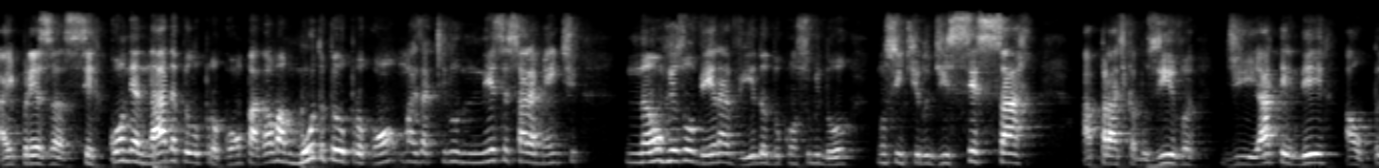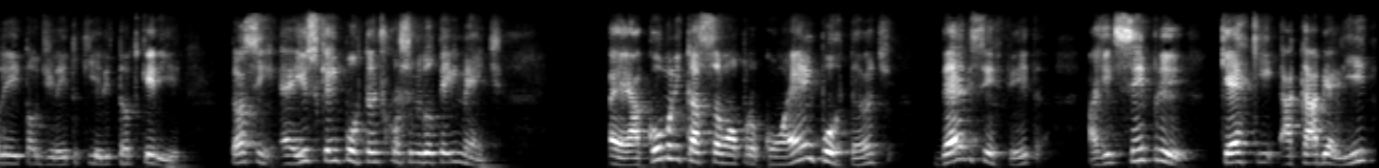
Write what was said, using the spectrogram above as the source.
a empresa ser condenada pelo PROCON, pagar uma multa pelo PROCON, mas aquilo necessariamente não resolver a vida do consumidor no sentido de cessar a prática abusiva, de atender ao pleito, ao direito que ele tanto queria. Então, assim, é isso que é importante o consumidor ter em mente. É, a comunicação ao PROCON é importante, deve ser feita. A gente sempre quer que acabe ali,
